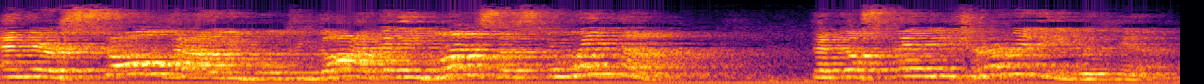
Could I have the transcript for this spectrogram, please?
And they're so valuable to God that He wants us to win them. That they'll spend eternity with Him.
